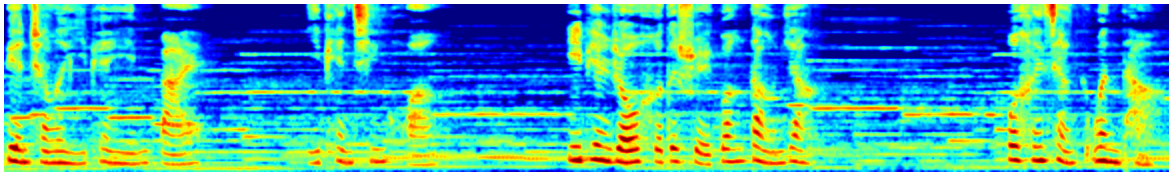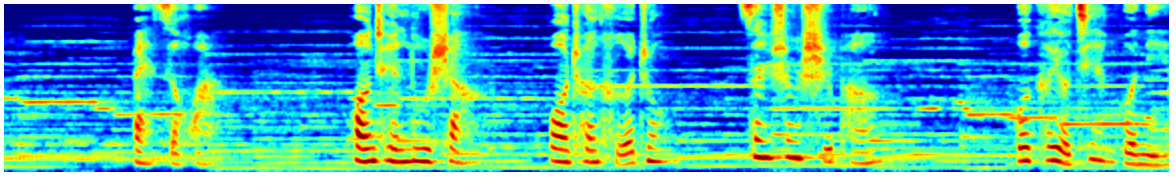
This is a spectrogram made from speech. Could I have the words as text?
变成了一片银白，一片青黄，一片柔和的水光荡漾。我很想问他：“白子画，黄泉路上，忘川河中，三生石旁，我可有见过你？”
